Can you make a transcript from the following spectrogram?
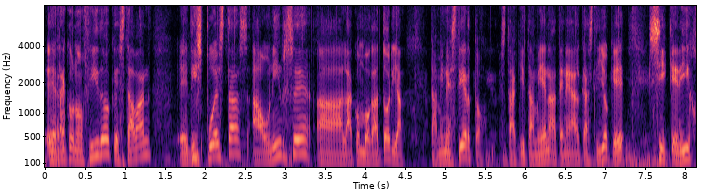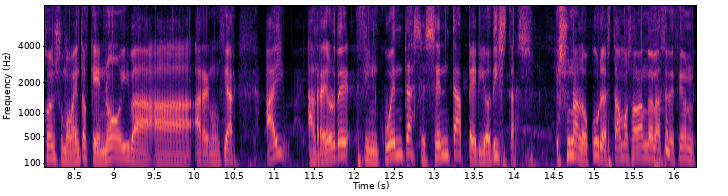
eh, reconocido que estaban eh, dispuestas a unirse a la convocatoria. También es cierto, está aquí también Atenea del Castillo, que sí que dijo en su momento que no iba a, a renunciar. Hay alrededor de 50, 60 periodistas. Es una locura, estamos hablando de la selección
